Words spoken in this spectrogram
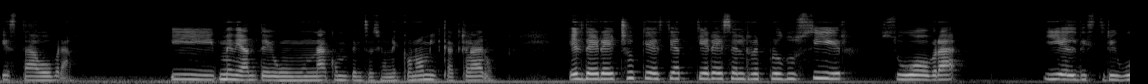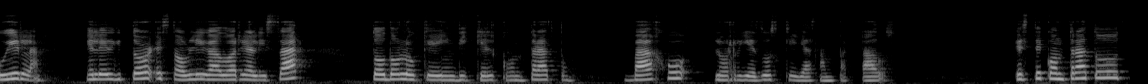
esta obra y mediante una compensación económica, claro. El derecho que éste adquiere es el reproducir su obra y el distribuirla. El editor está obligado a realizar todo lo que indique el contrato, bajo los riesgos que ya están pactados. Este contrato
